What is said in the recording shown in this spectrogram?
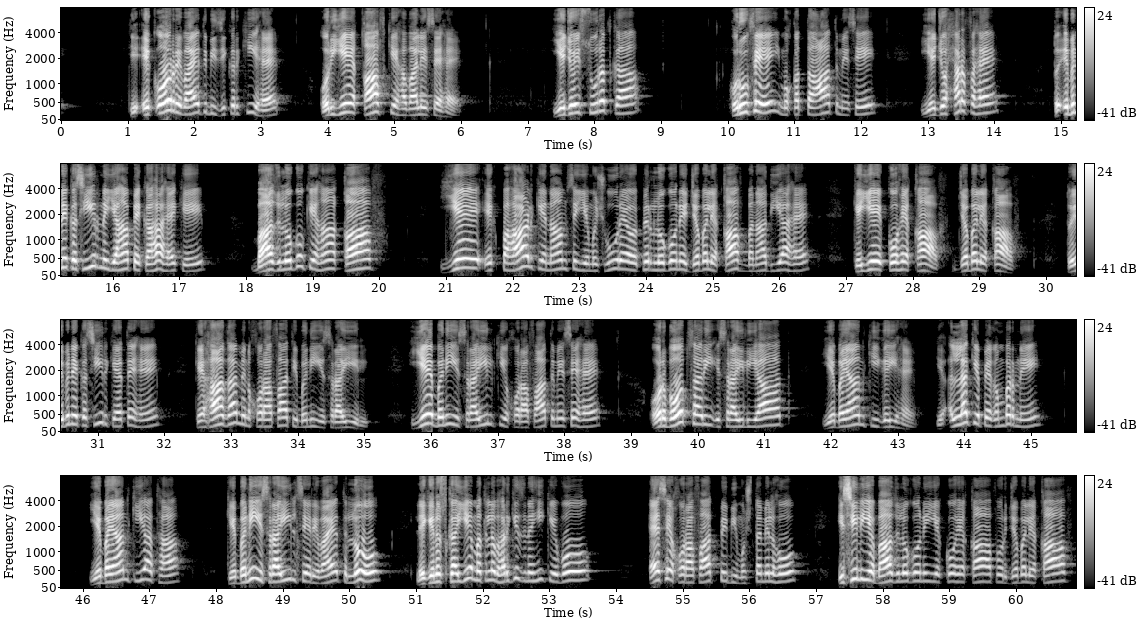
ایک اور روایت بھی ذکر کی ہے اور یہ قاف کے حوالے سے ہے۔ یہ جو اس صورت کا حروف مقطعات میں سے یہ جو حرف ہے، تو ابن کثیر نے یہاں پہ کہا ہے کہ بعض لوگوں کے ہاں قاف یہ ایک پہاڑ کے نام سے یہ مشہور ہے اور پھر لوگوں نے جبل قاف بنا دیا ہے۔ کہ یہ کوہ قاف، جبل قاف۔ تو ابن کثیر کہتے ہیں کہ ہاضا من خرافات بنی اسرائیل۔ یہ بنی اسرائیل کی خرافات میں سے ہے اور بہت ساری اسرائیلیات یہ بیان کی گئی ہیں۔ یہ اللہ کے پیغمبر نے یہ بیان کیا تھا کہ بنی اسرائیل سے روایت لو، لیکن اس کا یہ مطلب ہرگز نہیں کہ وہ ایسے خرافات پہ بھی مشتمل ہو۔ اسی لیے بعض لوگوں نے یہ کوہ قاف اور جبل قاف،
